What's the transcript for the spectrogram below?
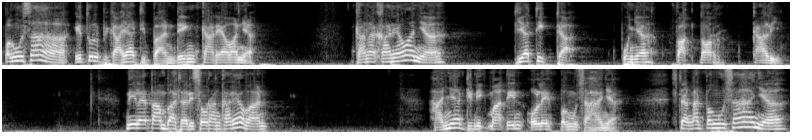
Pengusaha itu lebih kaya dibanding karyawannya. Karena karyawannya dia tidak punya faktor kali. Nilai tambah dari seorang karyawan hanya dinikmatin oleh pengusahanya. Sedangkan pengusahanya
